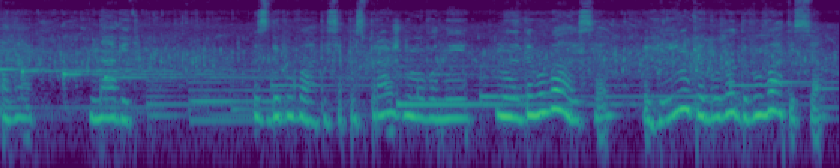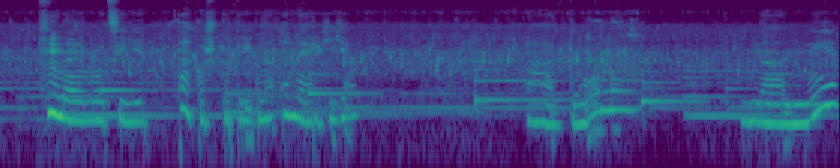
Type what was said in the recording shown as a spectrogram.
Але навіть здивуватися по-справжньому вони не здивувалися. Ліньки було дивуватися. На емоції також потрібна енергія. А дома на них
